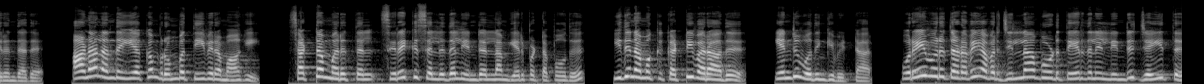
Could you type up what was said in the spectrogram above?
இருந்தது. ஆனால் அந்த இயக்கம் ரொம்ப தீவிரமாகி சட்டம் மறுத்தல் சிறைக்கு செல்லுதல் என்றெல்லாம் ஏற்பட்ட போது இது நமக்கு கட்டி வராது என்று ஒதுங்கிவிட்டார். ஒரே ஒரு தடவை அவர் ஜில்லா போர்டு தேர்தலில் நின்று ஜெயித்து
